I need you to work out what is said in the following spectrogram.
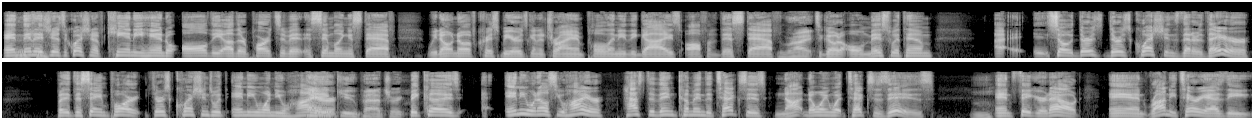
And then it's just a question of can he handle all the other parts of it, assembling a staff. We don't know if Chris Beard is going to try and pull any of the guys off of this staff Right. to go to Ole Miss with him. Uh, so there's there's questions that are there, but at the same part, there's questions with anyone you hire Thank you, Patrick. because anyone else you hire has to then come into Texas not knowing what Texas is Mm. and figure it out. And Ronnie Terry has the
